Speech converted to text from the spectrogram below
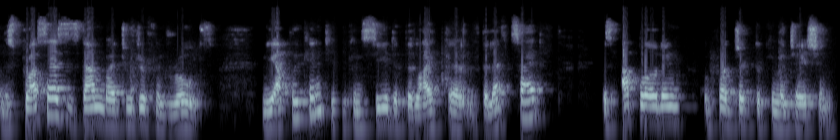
This process is done by two different roles. The applicant, you can see it at the, light, uh, the left side, is uploading a project documentation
